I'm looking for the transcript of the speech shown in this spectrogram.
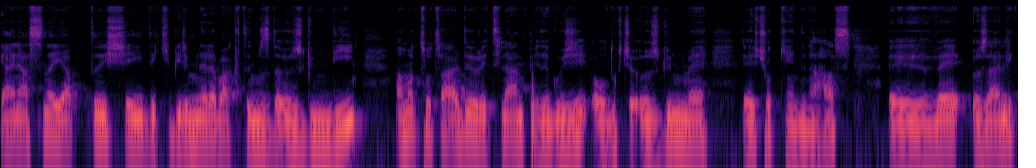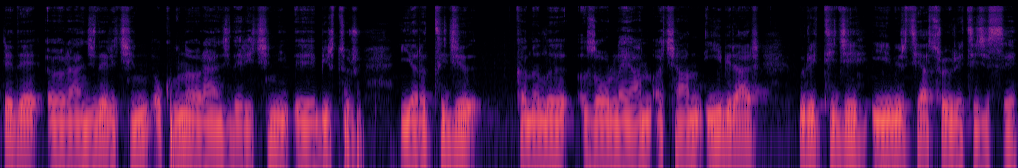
Yani aslında yaptığı şeydeki birimlere baktığımızda özgün değil ama totalde üretilen pedagoji oldukça özgün ve e, çok kendine has e, ve özellikle de öğrenciler için, okulun öğrencileri için e, bir tür yaratıcı kanalı zorlayan, açan iyi birer üretici, iyi bir tiyatro üreticisi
